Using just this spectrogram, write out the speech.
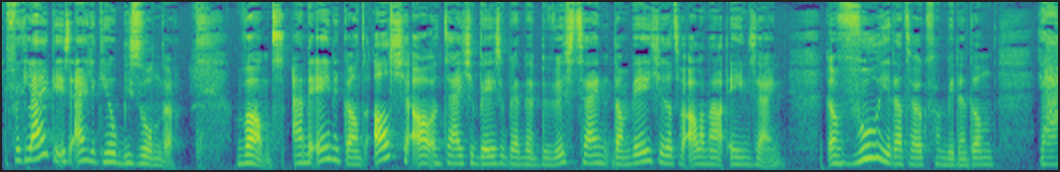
Vergelijken is eigenlijk heel bijzonder. Want aan de ene kant, als je al een tijdje bezig bent met bewustzijn, dan weet je dat we allemaal één zijn. Dan voel je dat ook van binnen. Dan, ja,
